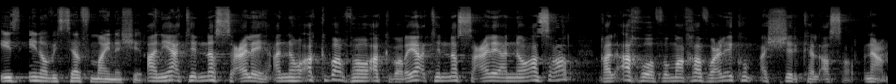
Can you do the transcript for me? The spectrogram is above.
is in of itself minor shirk. أن يأتي النص عليه أنه أكبر فهو أكبر يأتي النص عليه أنه أصغر قال أخوف ما خاف عليكم الشرك الأصغر نعم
